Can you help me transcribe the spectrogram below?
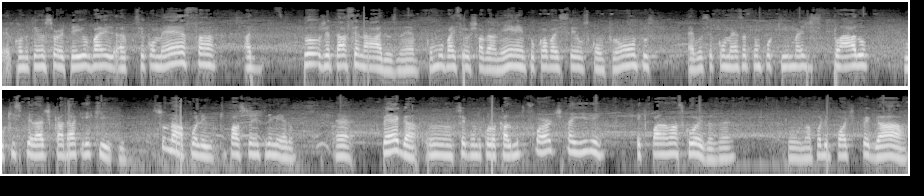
é, quando tem o sorteio, vai, é, você começa a projetar cenários, né? Como vai ser o chaveamento, qual vai ser os confrontos. Aí você começa a ter um pouquinho mais claro o que esperar de cada equipe. Se o Napoli, que passou em primeiro, é, pega um segundo colocado muito forte, aí equipara umas coisas, né? O Napoli pode pegar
